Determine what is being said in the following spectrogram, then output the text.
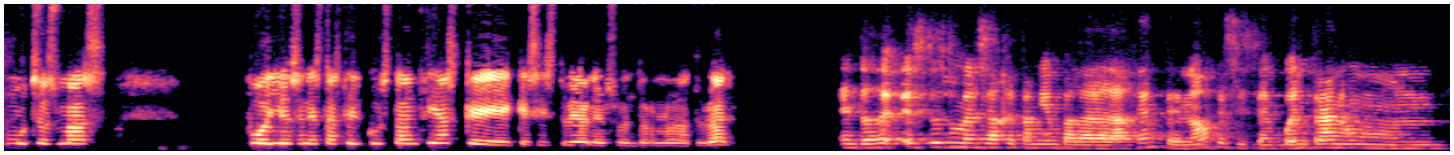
muchos más pollos en estas circunstancias que, si estuvieran en su entorno natural. Entonces, esto es un mensaje también para dar a la gente, ¿no? Que si se encuentran un,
